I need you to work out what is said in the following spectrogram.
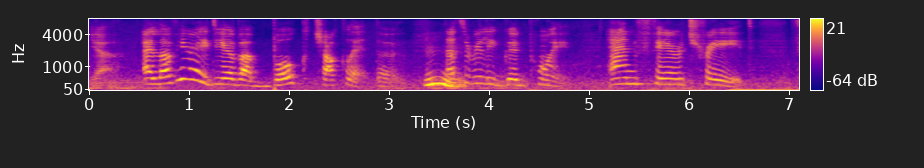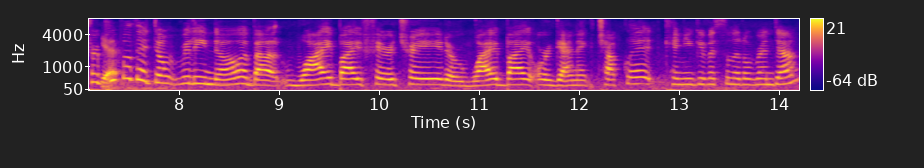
yeah i love your idea about bulk chocolate though Mm. that's a really good point and fair trade for Yes. people that don't really know about why buy fair trade or why buy organic chocolate, can you give us a little rundown?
